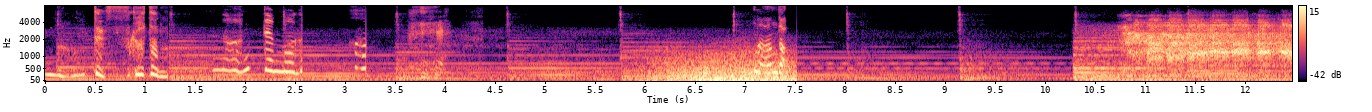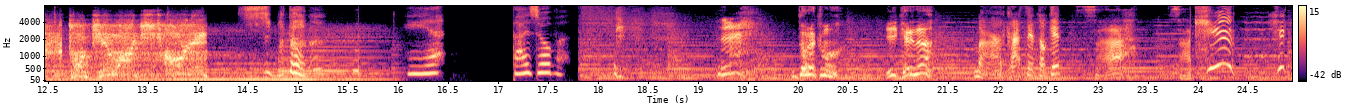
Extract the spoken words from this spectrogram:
なんて姿の。なんて間がなんだ？時は来たれしまったいいえ大丈夫。ドラクモンいけるな。任せとけ。さあさあ。キューキュ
